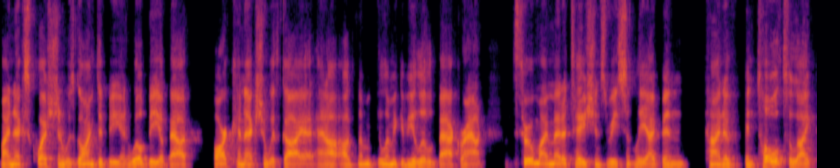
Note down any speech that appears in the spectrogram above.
My next question was going to be and will be about our connection with Gaia. And I'll, I'll, let me let me give you a little background. Through my meditations recently, I've been kind of been told to like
